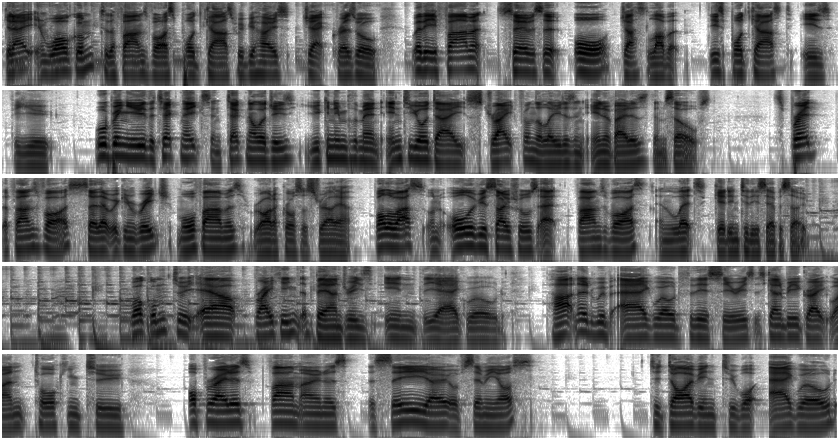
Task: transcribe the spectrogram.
G'day and welcome to the Farms Advice podcast with your host, Jack Creswell. Whether you farm it, service it, or just love it, this podcast is for you. We'll bring you the techniques and technologies you can implement into your day straight from the leaders and innovators themselves. Spread the Farms Advice so that we can reach more farmers right across Australia. Follow us on all of your socials at Farms Advice and let's get into this episode. Welcome to our Breaking the Boundaries in the Ag World. Partnered with AgWorld for this series. It's going to be a great one talking to operators, farm owners, the CEO of Semios to dive into what AgWorld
